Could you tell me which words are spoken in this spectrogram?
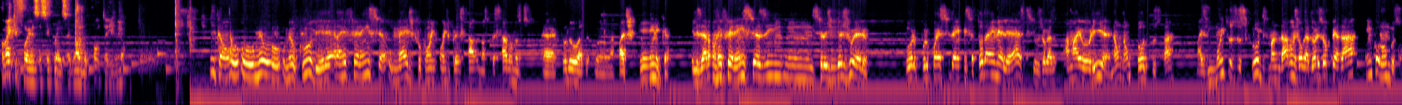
Como é que foi essa sequência, Glauber? Conta aí, meu. Então, o, o, meu, o meu clube, ele era referência, o médico onde, onde prestava, nós prestávamos é, toda a, a, parte clínica, eles eram referências em, em cirurgia de joelho, por, por coincidência. Toda a MLS, os jogadores, a maioria, não, não todos, tá? mas muitos dos clubes mandavam jogadores operar em Columbus.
